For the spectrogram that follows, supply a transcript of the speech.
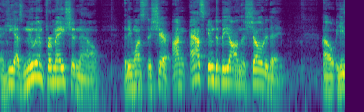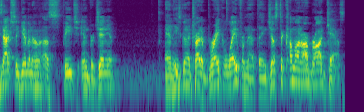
and he has new information now that he wants to share. I'm asking him to be on the show today. Uh, he's actually given a, a speech in Virginia and he's going to try to break away from that thing just to come on our broadcast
